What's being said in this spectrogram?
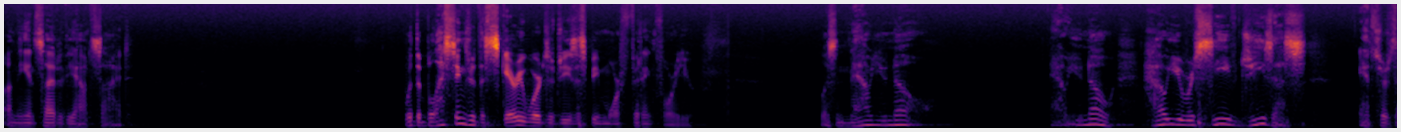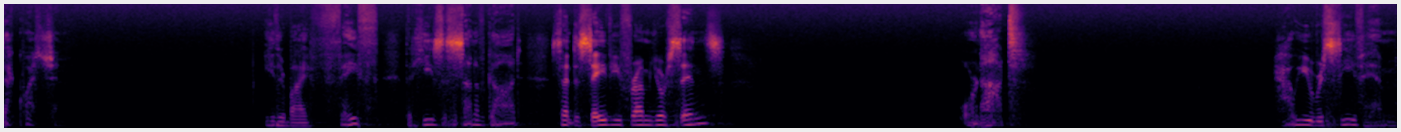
on the inside or the outside. Would the blessings or the scary words of Jesus be more fitting for you? Listen, now you know. Now you know how you receive Jesus answers that question. Either by faith that he's the Son of God, sent to save you from your sins, or not. How you receive him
